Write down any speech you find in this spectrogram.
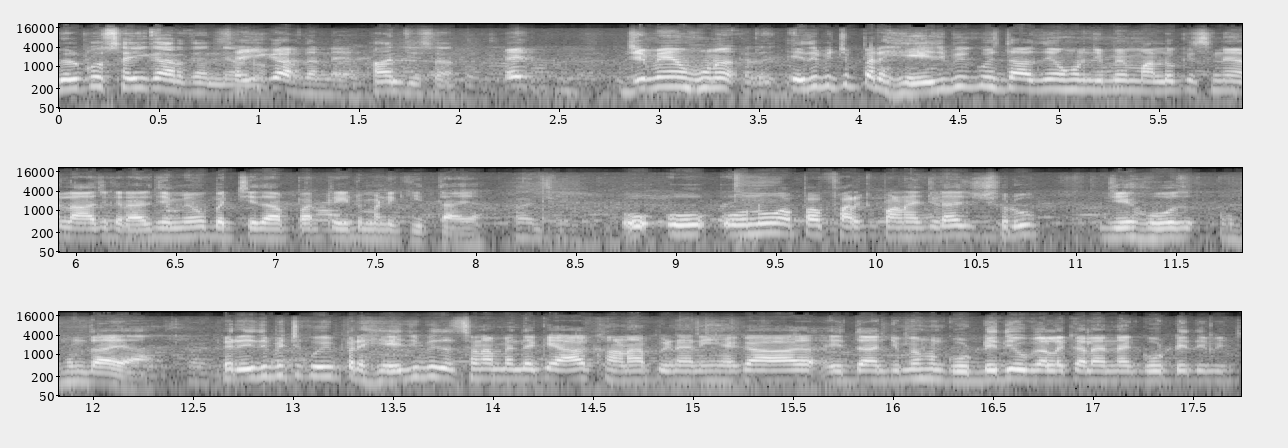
ਬਿਲਕੁਲ ਸਹੀ ਕਰ ਦਿੰਨੇ ਆ ਸਹੀ। ਕਰ ਦਿੰਦੇ ਆ ਹਾਂਜੀ ਸਰ। ਇਹ ਜਿਵੇਂ ਹੁਣ ਇਹਦੇ ਵਿੱਚ ਪਰਹੇਜ਼ ਵੀ ਕੁਝ ਦੱਸਦੇ ਹੁਣ ਜਿਵੇਂ ਮੰਨ ਲਓ ਕਿਸੇ ਨੇ ਇਲਾਜ ਕਰਾਇਆ ਜਿਵੇਂ ਉਹ ਬੱਚੇ ਦਾ ਆਪਾਂ ਟ੍ਰੀਟਮੈਂਟ ਕੀਤਾ ਆ। ਹਾਂਜੀ। ਉਹ ਉਹ ਉਹਨੂੰ ਆਪਾਂ ਫ਼ਰਕ ਪਾਣਾ ਜਿਹੜਾ ਸ਼ੁਰੂ ਜੇ ਹੋ ਹੁੰਦਾ ਆ। ਫਿਰ ਇਹਦੇ ਵਿੱਚ ਕੋਈ ਪਰਹੇਜ਼ ਵੀ ਦੱਸਣਾ ਪੈਂਦਾ ਕਿ ਆਹ ਖਾਣਾ ਪੀਣਾ ਨਹੀਂ ਹੈਗਾ ਇਦਾਂ ਜਿਵੇਂ ਹੁਣ ਗੋਡੇ ਦੀ ਉਹ ਗੱਲ ਕਰ ਲੈਣਾ ਗੋਡੇ ਦੇ ਵਿੱਚ।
